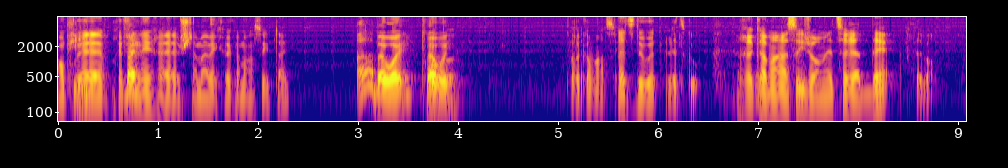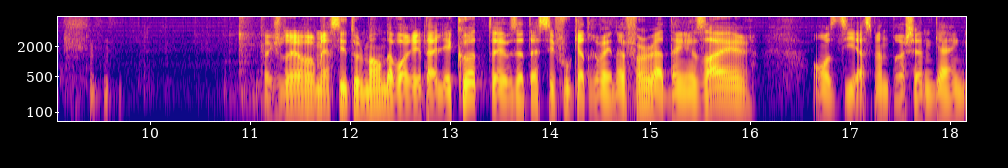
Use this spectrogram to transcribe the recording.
On Puis- pourrait, pourrait ben- finir euh, justement avec recommencer, peut-être. Ah, ben ouais. Ben oui. Recommencer. Let's do it. Let's go. Recommencer, je vais remettre ça là-dedans. C'est bon. Fait que je voudrais vous remercier tout le monde d'avoir été à l'écoute. Vous êtes assez fou 89.1 à Dinzer. On se dit à la semaine prochaine, gang.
